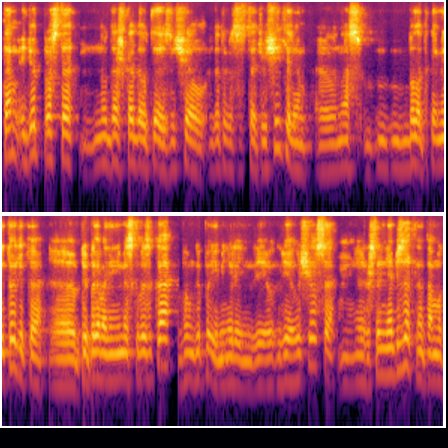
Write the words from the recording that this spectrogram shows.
Там идет просто... Ну, даже когда вот я изучал, готовился стать учителем, э, у нас была такая методика э, преподавания немецкого языка в МГП имени Ленина, где я, учился, что не обязательно там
